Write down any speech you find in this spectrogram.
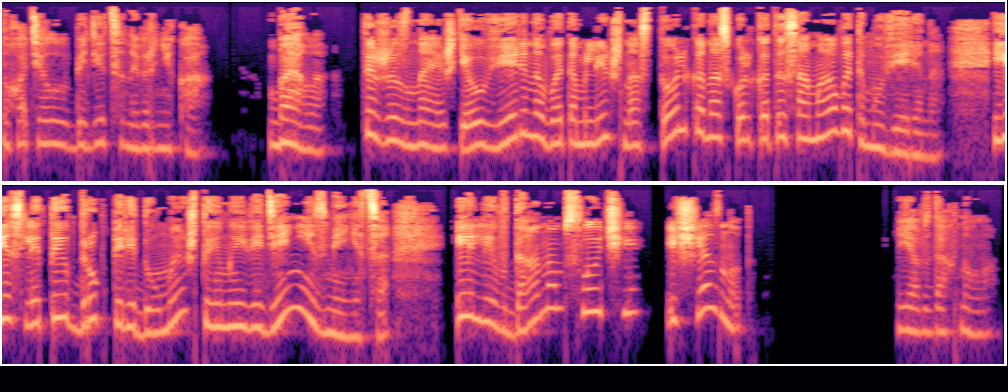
но хотела убедиться наверняка». «Белла, ты же знаешь, я уверена в этом лишь настолько, насколько ты сама в этом уверена. Если ты вдруг передумаешь, то и мои видения изменятся. Или в данном случае исчезнут». Я вздохнула.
